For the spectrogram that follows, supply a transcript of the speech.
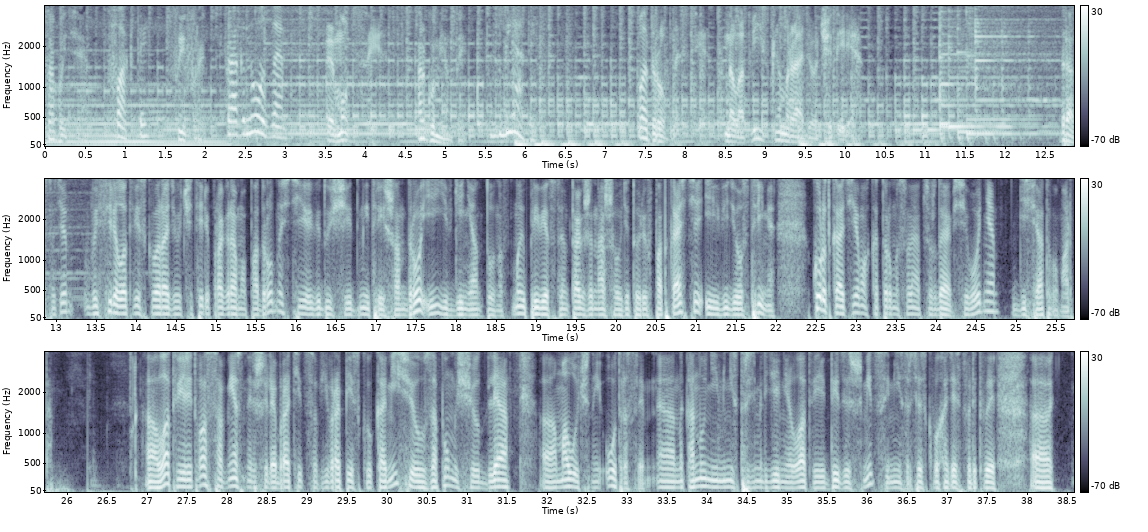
События. Факты. Цифры. Прогнозы. Эмоции. Аргументы. Взгляды. Подробности на Латвийском радио 4. Здравствуйте. В эфире Латвийского радио 4 программа «Подробности». Ведущие Дмитрий Шандро и Евгений Антонов. Мы приветствуем также нашу аудиторию в подкасте и видеостриме. Коротко о темах, которые мы с вами обсуждаем сегодня, 10 марта. А, Латвия и Литва совместно решили обратиться в Европейскую комиссию за помощью для а, молочной отрасли. А, накануне министр земледения Латвии Дидзис Шмидц и министр сельского хозяйства Литвы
